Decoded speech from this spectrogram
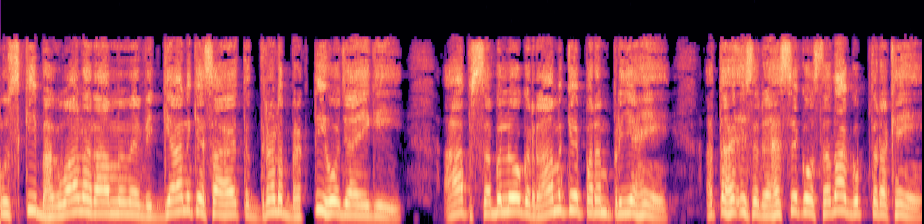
उसकी भगवान राम में विज्ञान के सहायत दृढ़ भक्ति हो जाएगी। आप सब लोग राम के परम प्रिय हैं। अतः इस रहस्य को सदा गुप्त रखें।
